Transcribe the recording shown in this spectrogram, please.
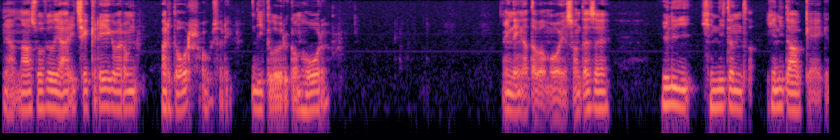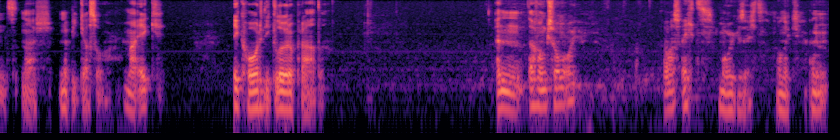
ja, na zoveel jaar iets gekregen waarom, waardoor oh, sorry, die kleuren kon horen. En ik denk dat dat wel mooi is, want hij zei: Jullie genieten al kijkend naar een Picasso, maar ik, ik hoor die kleuren praten. En dat vond ik zo mooi. Dat was echt mooi gezegd, vond ik. En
